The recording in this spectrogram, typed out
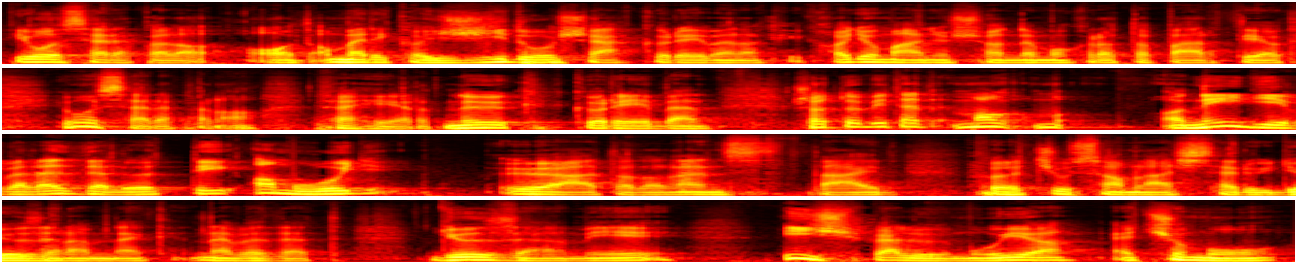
jól szerepel az amerikai zsidóság körében, akik hagyományosan demokrata pártiak, jól szerepel a fehér nők körében, stb. Tehát ma, a négy évvel ezelőtti, amúgy ő által a landslide földcsúszamlásszerű győzelemnek nevezett győzelmé is felülmúlja egy csomó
